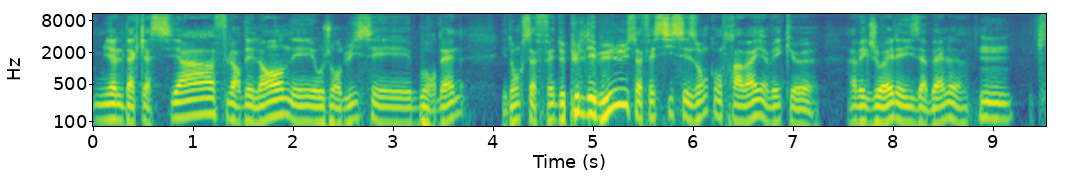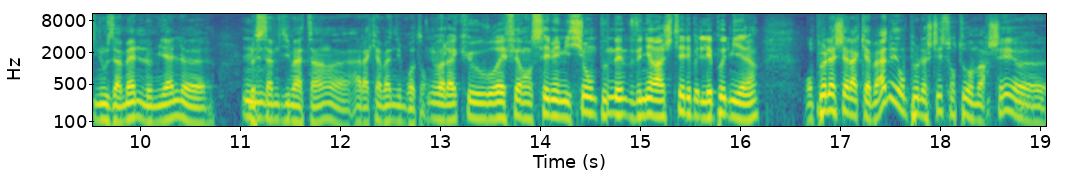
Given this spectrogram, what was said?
miel d'acacia, fleur des landes, et aujourd'hui c'est Bourdaine. Et donc ça fait depuis le début, ça fait six saisons qu'on travaille avec avec Joël et Isabelle, Mhm. Qui nous amènent le miel euh, le Mhm. samedi matin euh, à la cabane du Breton. Voilà, que vous référencez, même ici, on peut même venir acheter les, les pots de miel. hein. On peut l'acheter à la cabane et on peut l'acheter surtout au marché euh,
